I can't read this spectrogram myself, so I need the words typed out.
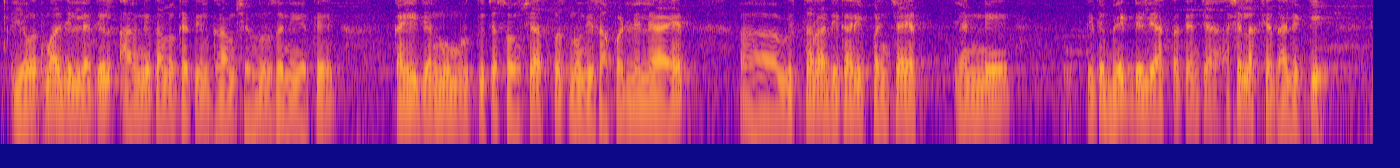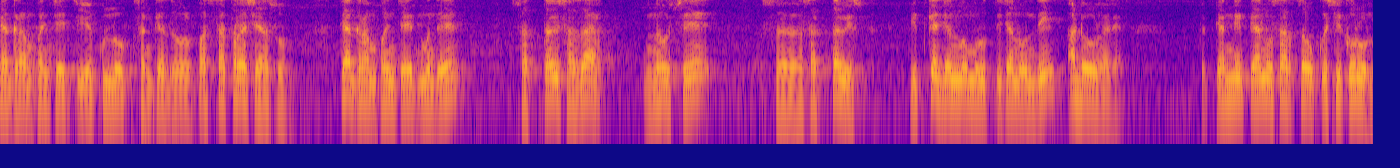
यवतमाळ जिल्ह्यातील आर्णी तालुक्यातील ग्राम शेंदूरसनी येथे काही जन्ममृत्यूच्या संशयास्पद नोंदी सापडलेल्या आहेत. विस्तार अधिकारी पंचायत यांनी तिथे भेट दिली असता त्यांच्या असे लक्षात आले की त्या ग्रामपंचायतची एकूण लोकसंख्या जवळपास सतराशे असून त्या ग्रामपंचायतमध्ये सत्तावीस हजार नऊशे स सत्तावीस इतक्या जन्ममृत्यूच्या नोंदी आढळून आल्या. तर त्यांनी त्यानुसार चौकशी करून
